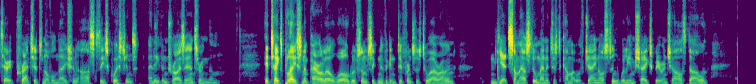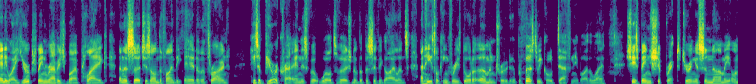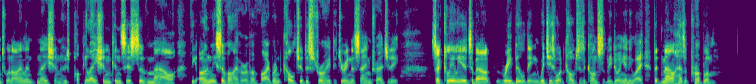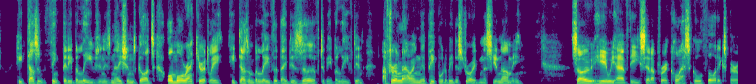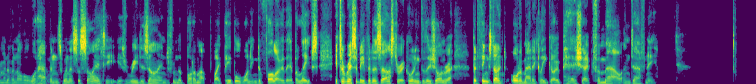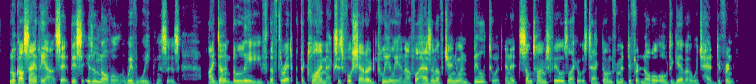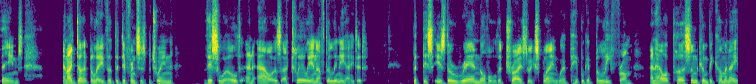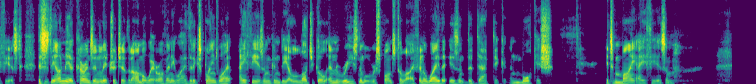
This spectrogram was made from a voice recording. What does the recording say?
Terry Pratchett's novel Nation asks these questions and even tries answering them. It takes place in a parallel world with some significant differences to our own, yet somehow still manages to come up with Jane Austen, William Shakespeare, and Charles Darwin. Anyway, Europe's been ravaged by a plague, and the search is on to find the heir to the throne. He's a bureaucrat in this world's version of the Pacific Islands, and he's looking for his daughter Ermintrude, who prefers to be called Daphne, by the way. She's been shipwrecked during a tsunami onto an island nation whose population consists of Mau, the only survivor of a vibrant culture destroyed during the same tragedy. So clearly, it's about rebuilding, which is what cultures are constantly doing anyway. But Mau has a problem. He doesn't think that he believes in his nation's gods, or more accurately, he doesn't believe that they deserve to be believed in after allowing their people to be destroyed in a tsunami. So here we have the setup for a classical thought experiment of a novel. What happens when a society is redesigned from the bottom up by people wanting to follow their beliefs? It's a recipe for disaster according to the genre, but things don't automatically go pear shaped for Mau and Daphne. Look, I'll say at the outset, this is a novel with weaknesses. I don't believe the threat at the climax is foreshadowed clearly enough or has enough genuine build to it, and it sometimes feels like it was tacked on from a different novel altogether, which had different themes. And I don't believe that the differences between this world and ours are clearly enough delineated. But this is the rare novel that tries to explain where people get belief from and how a person can become an atheist. This is the only occurrence in literature that I'm aware of, anyway, that explains why atheism can be a logical and reasonable response to life in a way that isn't didactic and mawkish. It's my atheism.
